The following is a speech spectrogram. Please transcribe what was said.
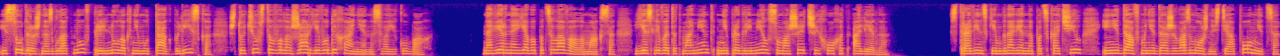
и, судорожно сглотнув, прильнула к нему так близко, что чувствовала жар его дыхания на своих губах. Наверное, я бы поцеловала Макса, если в этот момент не прогремел сумасшедший хохот Олега. Стравинский мгновенно подскочил и, не дав мне даже возможности опомниться,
